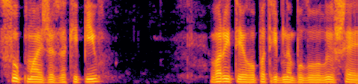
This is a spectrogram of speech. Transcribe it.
Суп майже закипів. Варити його потрібно було лише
